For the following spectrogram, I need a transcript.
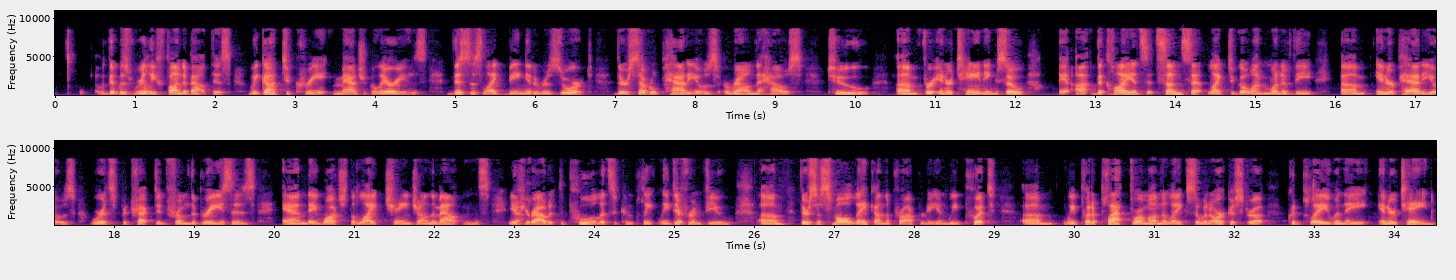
that was really fun about this, we got to create magical areas. This is like being at a resort. There are several patios around the house to um, for entertaining. So uh, the clients at Sunset like to go on one of the um, inner patios where it's protected from the breezes and they watch the light change on the mountains. If yeah. you're out at the pool, it's a completely different view. Um, there's a small lake on the property, and we put um, we put a platform on the lake so an orchestra could play when they entertain.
